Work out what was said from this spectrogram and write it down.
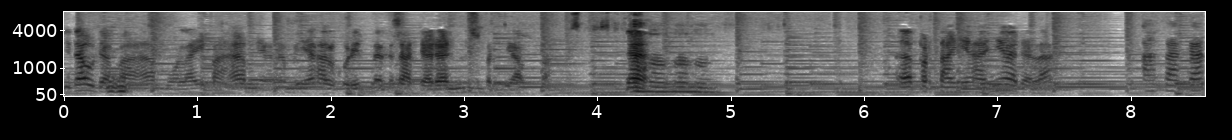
Kita udah paham mulai paham yang namanya algoritma kesadaran itu seperti apa. Nah -huh. uh, pertanyaannya adalah apakah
